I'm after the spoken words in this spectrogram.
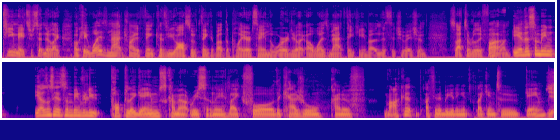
teammates are sitting there like, okay, what is Matt trying to think? Because you also think about the player saying the word. You're like, oh, what is Matt thinking about in this situation? So that's a really fun Uh, one. Yeah, there's some been. Yeah, I was gonna say there's some been really popular games come out recently, like for the casual kind of market. I think they're beginning it like into games Yeah.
